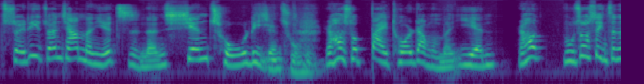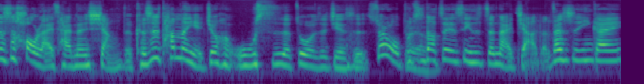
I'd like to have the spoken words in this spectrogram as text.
水利专家们也只能先处理，先处理，然后说拜托让我们淹，然后。补助事情真的是后来才能想的，可是他们也就很无私的做了这件事。虽然我不知道这件事情是真的还是假的，啊、但是应该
